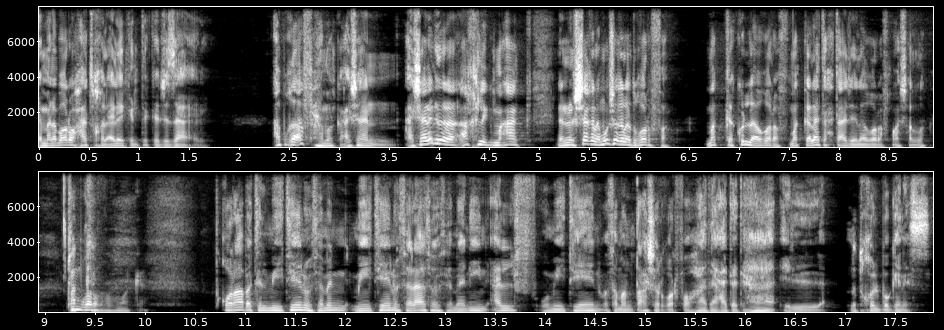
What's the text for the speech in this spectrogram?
لما أنا بروح أدخل عليك أنت كجزائري أبغى أفهمك عشان عشان أقدر أخلق معك لأنه الشغلة مو شغلة غرفة مكة كلها غرف مكة لا تحتاج إلى غرف ما شاء الله كم مكة. غرفة في مكة؟ قرابة ال 208 283 ألف و218 غرفة وهذا عدد هائل ندخل ب business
